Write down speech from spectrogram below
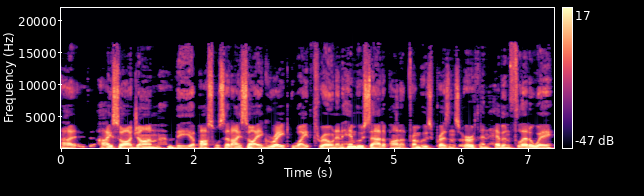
uh, I saw, John the apostle said, I saw a great white throne and him who sat upon it, from whose presence earth and heaven fled away,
